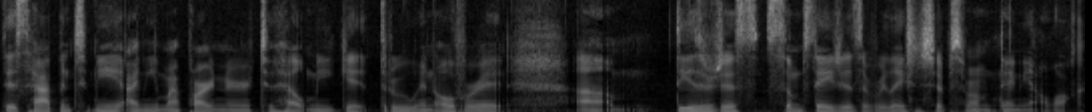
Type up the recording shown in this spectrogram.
This happened to me. I need my partner to help me get through and over it. Um, these are just some stages of relationships from Daneyel Walker.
